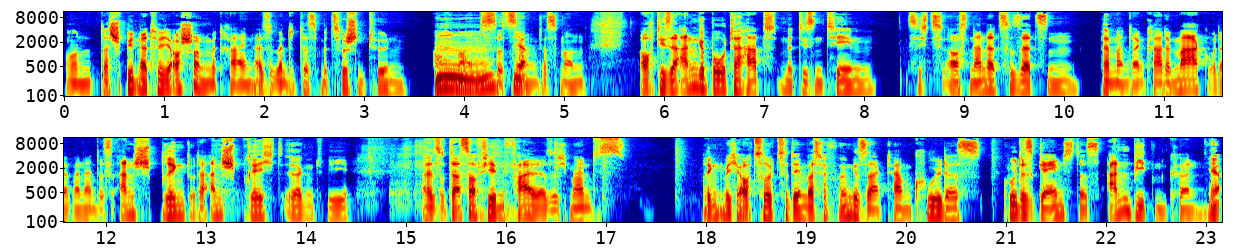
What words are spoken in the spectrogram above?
Und das spielt natürlich auch schon mit rein. Also wenn du das mit Zwischentönen auch Mhm, meinst, sozusagen, ja. dass man auch diese Angebote hat, mit diesen Themen sich zu, auseinanderzusetzen, wenn man dann gerade mag oder wenn man das anspringt oder anspricht irgendwie. Also das auf jeden Fall. Also ich meine, das bringt mich auch zurück zu dem, was wir vorhin gesagt haben. Cool, dass cool, dass Games das anbieten können. Ja.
